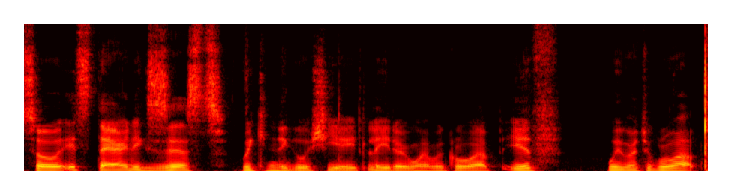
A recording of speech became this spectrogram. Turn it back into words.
So it's there, it exists. We can negotiate later when we grow up, if we were to grow up.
